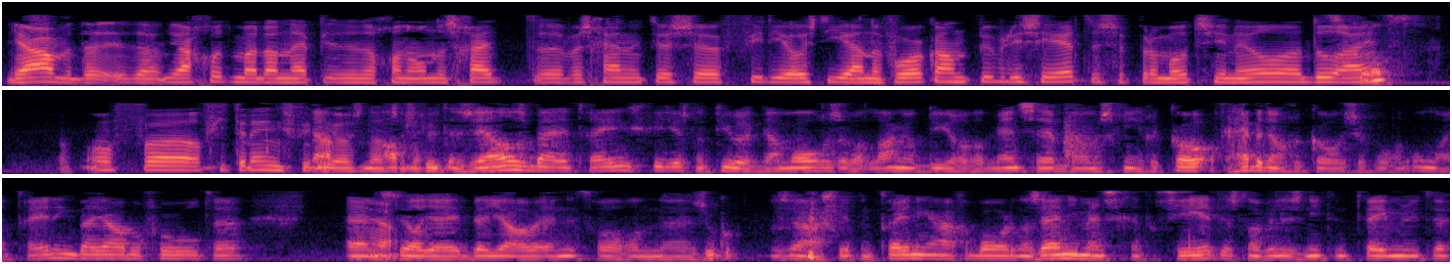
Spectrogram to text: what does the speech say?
Ja, maar de- de- ja, goed, maar dan heb je nog een onderscheid eh, waarschijnlijk tussen video's die je aan de voorkant publiceert, tussen promotioneel eh, doeleind. Of, eh, of je trainingsvideo's. Ja, absoluut. En zelfs bij de trainingsvideo's, natuurlijk, daar mogen ze wat langer duren. Want mensen hebben dan misschien geko of hebben dan gekozen voor een online training bij jou bijvoorbeeld. Hè. En Ja. stel jij bij jou in dit geval een uh, zoekorganisatie hebt een training aangeboden, dan zijn die mensen geïnteresseerd. Dus dan willen ze niet in twee minuten.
